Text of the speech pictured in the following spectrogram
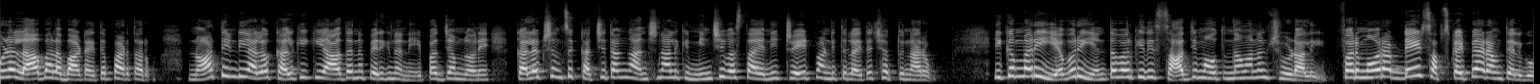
కూడా లాభాల బాట అయితే పడతారు. నార్త్ ఇండియాలో కల్కికి ఆదరణ పెరిగిన నేపథ్యంలోనే కలెక్షన్స్ ఖచ్చితంగా అంచనాలకి మించి వస్తాయని ట్రేడ్ పండితులు అయితే చెప్తున్నారు. ఇక మరి ఎవరు ఎంతవరకు ఇది సాధ్యం అవుతుందో మనం చూడాలి. For more update subscribe around Telugu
